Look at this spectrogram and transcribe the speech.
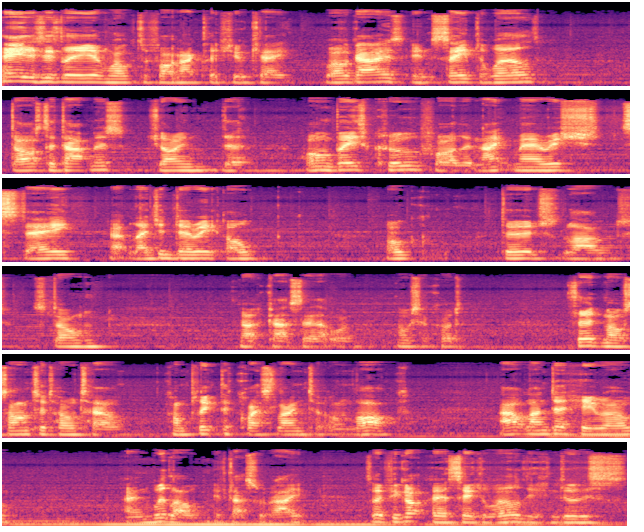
Hey, this is Leigh and welcome to Fortnite Clips UK. Well guys, in Save the World, Doors to Darkness, join the home base crew for the nightmarish stay at legendary Oak Oak Dirge Loud Stone No, I can't say that one. I wish I could. Third most haunted hotel. Complete the quest line to unlock Outlander, Hero, and Willow, if that's right. So if you got uh, Save the World, you can do this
